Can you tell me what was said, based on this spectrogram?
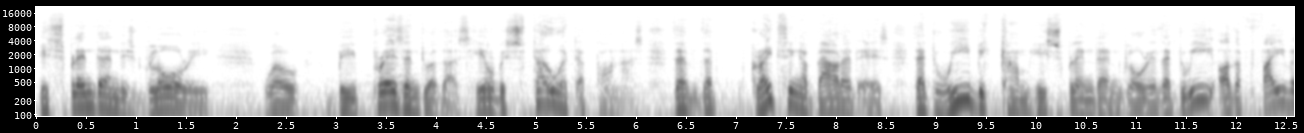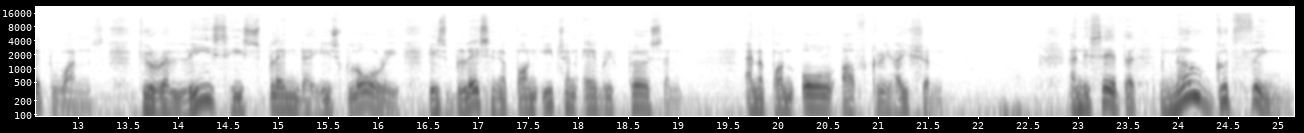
His splendor and his glory will be present with us. He'll bestow it upon us. The, the great thing about it is that we become His splendor and glory, that we are the favored ones to release His splendor, His glory, His blessing upon each and every person and upon all of creation. And He said that no good thing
